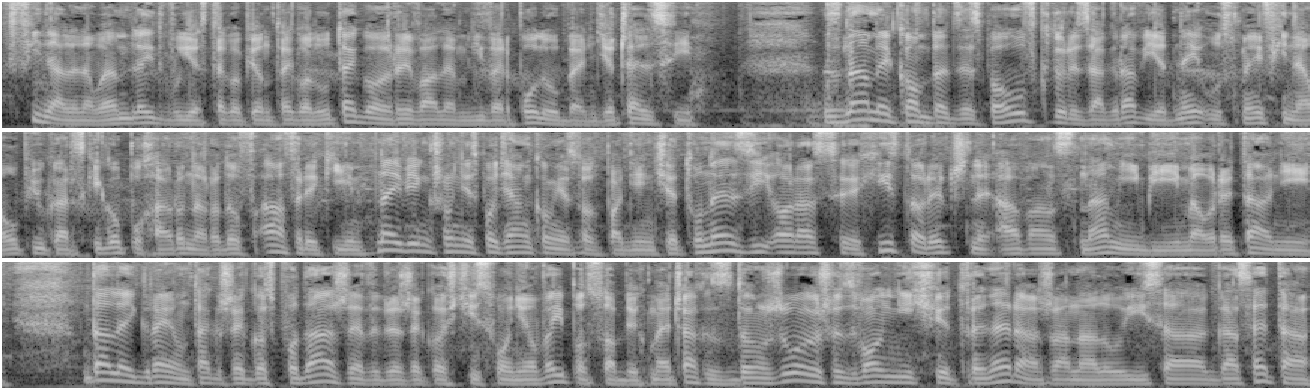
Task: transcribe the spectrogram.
W finale na Wembley 25 lutego rywalem Liverpoolu będzie Chelsea. Znamy komplet zespołów, który zagra w jednej ósmej finału piłkarskiego Pucharu Narodów Afryki. Największą niespodzianką jest odpadnięcie Tunezji oraz historyczny awans Namibii i Mauretanii. Dalej grają także gospodarze. Wybrzeże Kości Słoniowej po słabych meczach zdążyło już zwolnić trenera Żana Luisa Gasseta,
